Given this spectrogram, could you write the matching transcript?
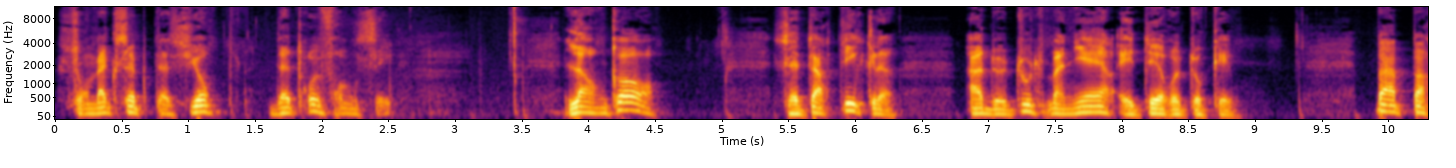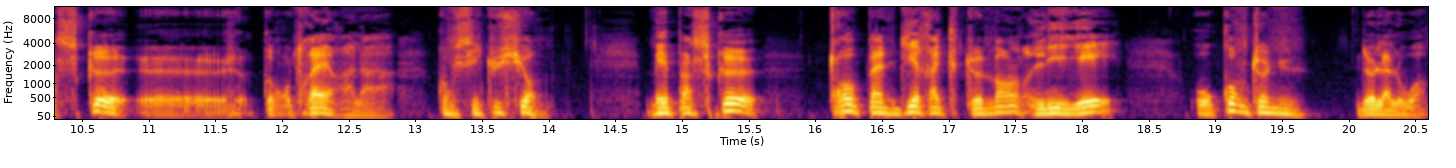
son acceptation d'être français. Là encore, cet article a de toute manière été retoqué. Pas parce que euh, contraire à la Constitution, mais parce que trop indirectement lié au contenu de la loi.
